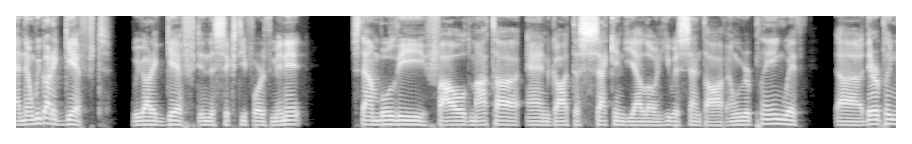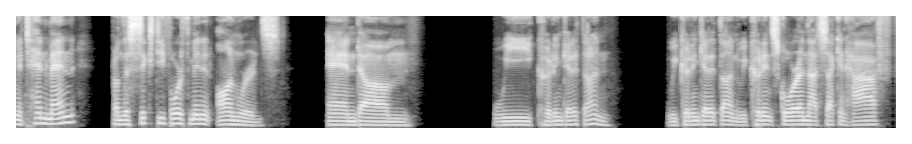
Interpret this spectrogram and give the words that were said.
And then we got a gift. We got a gift in the 64th minute. Stambouli fouled Mata and got the second yellow, and he was sent off. And we were playing with, uh, they were playing with 10 men from the 64th minute onwards. And um, we couldn't get it done. We couldn't get it done. We couldn't score in that second half.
